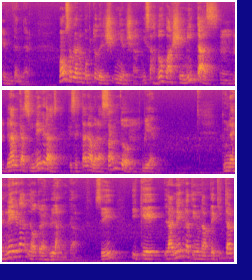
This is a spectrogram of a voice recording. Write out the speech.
entender. Vamos a hablar un poquito del yin y el yang. Esas dos ballenitas blancas y negras que se están abrazando, bien. Que una es negra, la otra es blanca. ¿Sí? Y que la negra tiene una pequita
